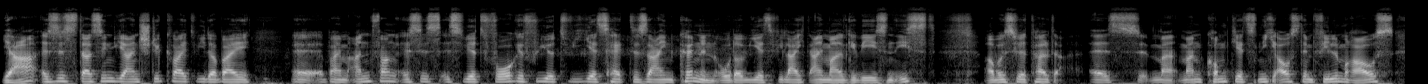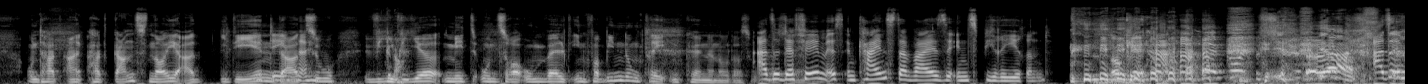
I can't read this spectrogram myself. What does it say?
Ja, es ist, da sind wir ein Stück weit wieder bei äh, beim Anfang. Es ist, es wird vorgeführt, wie es hätte sein können oder wie es vielleicht einmal gewesen ist. Aber es wird halt es, man, man, kommt jetzt nicht aus dem Film raus und hat, hat ganz neue Ideen, Ideen dazu, nein. wie genau. wir mit unserer Umwelt in Verbindung treten können oder so. Also der Film ist in keinster Weise inspirierend. Okay. ja. Also im,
